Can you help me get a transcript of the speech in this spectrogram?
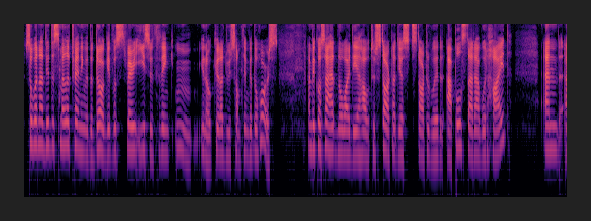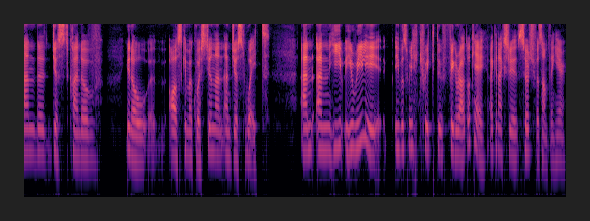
so when I did the smeller training with the dog, it was very easy to think, mm, you know, could I do something with the horse? And because I had no idea how to start, I just started with apples that I would hide, and and uh, just kind of, you know, ask him a question and and just wait and and he he really he was really quick to figure out okay i can actually search for something here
